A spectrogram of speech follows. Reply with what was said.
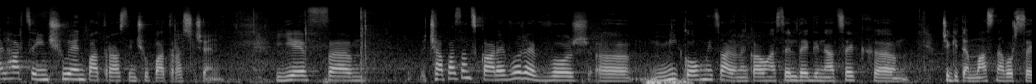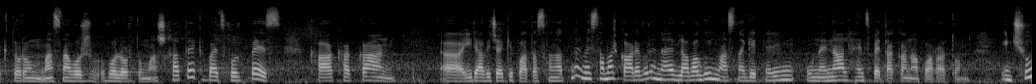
Այլ հարցը ինչու են պատրաստ, ինչու պատրաստ չեն։ Եվ Չափազանց կարևոր է, որ մի կողմից այո, մենք կարող ասել դե գնացեք, չգիտեմ, մասնավոր սեկտորում, մասնավոր ոլորտում աշխատեք, բայց որպես քաղաքական իրավիճակի պատասխանատուներ, մեզ համար կարևոր է նաև լավագույն մասնագետներին ունենալ հենց պետական ապարատում։ Ինչու,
